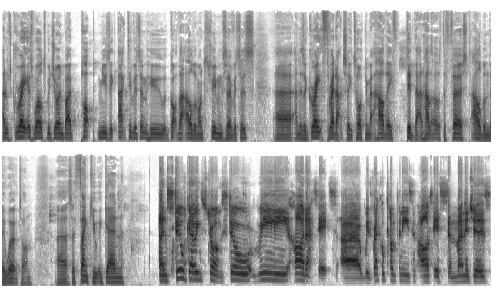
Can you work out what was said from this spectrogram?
And it was great as well to be joined by Pop Music Activism, who got that album onto streaming services. Uh, and there's a great thread actually talking about how they did that and how that was the first album they worked on. Uh, so thank you again. and still going strong, still really hard at it uh, with record companies and artists and managers.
